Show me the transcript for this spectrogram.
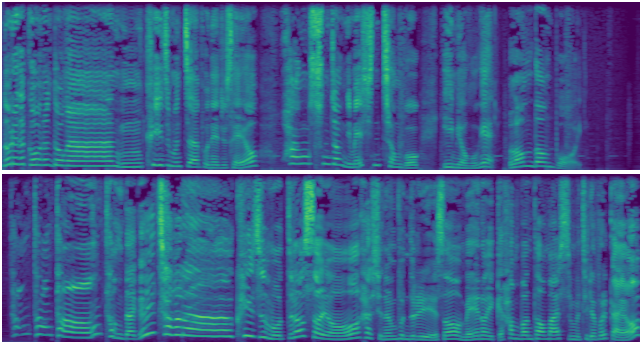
노래 듣고 오는 동안 음, 퀴즈 문자 보내주세요. 황순정님의 신청곡 이명웅의 런던 보이. 텅텅텅 통닭을 잡아라 퀴즈 못 들었어요 하시는 분들을 위해서 매너 있게 한 번 더 말씀을 드려볼까요?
